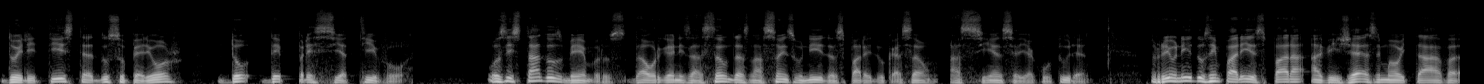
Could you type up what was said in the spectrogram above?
do elitista, do superior, do depreciativo. Os Estados-membros da Organização das Nações Unidas para a Educação, a Ciência e a Cultura reunidos em Paris para a 28ª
